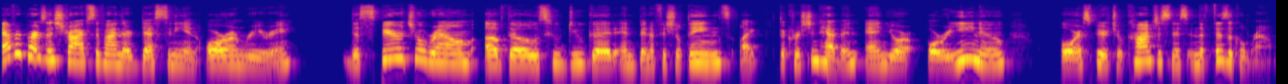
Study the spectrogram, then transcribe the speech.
Every person strives to find their destiny in Orun Rire, the spiritual realm of those who do good and beneficial things, like the Christian heaven, and your Oriinu, or spiritual consciousness, in the physical realm.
